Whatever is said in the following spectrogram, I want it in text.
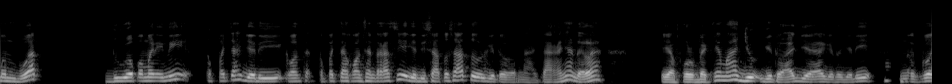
membuat dua pemain ini kepecah jadi kepecah konsentrasi ya jadi satu-satu gitu. Nah, caranya adalah ya fullbacknya maju gitu aja gitu. Jadi menurut gue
